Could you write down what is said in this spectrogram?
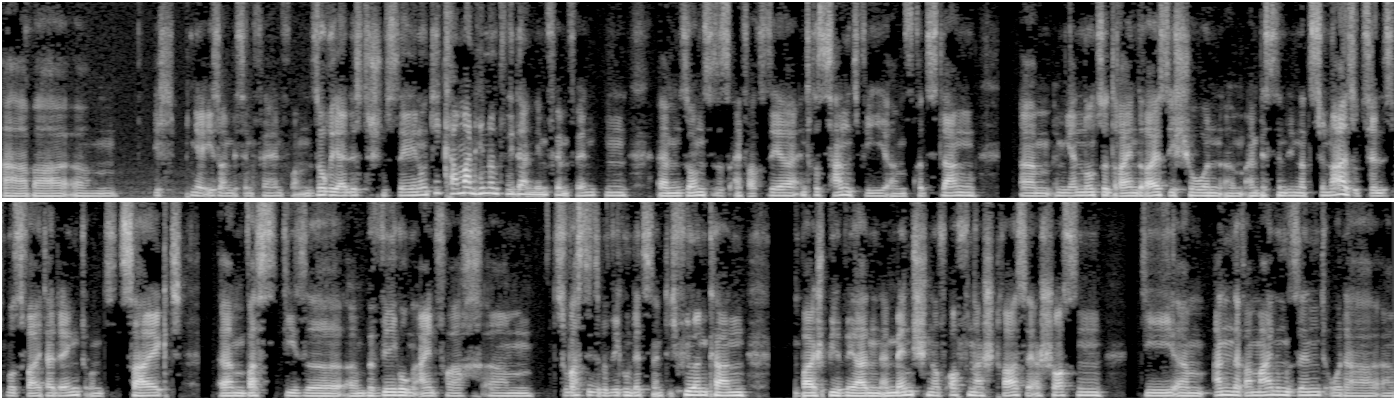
aber ähm, ich bin ja eh so ein bisschen Fan von surrealistischen Szenen und die kann man hin und wieder in dem Film finden. Ähm, sonst ist es einfach sehr interessant, wie ähm, Fritz Lang ähm, im Jahr 1933 schon ähm, ein bisschen den Nationalsozialismus weiterdenkt und zeigt, ähm, was diese ähm, Bewegung einfach, zu was diese Bewegung letztendlich führen kann. Zum Beispiel werden äh, Menschen auf offener Straße erschossen, die anderer Meinung sind oder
